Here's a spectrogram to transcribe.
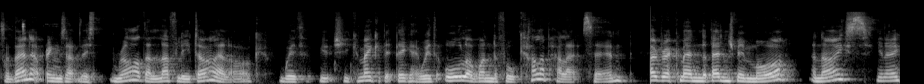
So then it brings up this rather lovely dialogue with which you can make a bit bigger with all our wonderful color palettes in. I'd recommend the Benjamin Moore a nice, you know,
